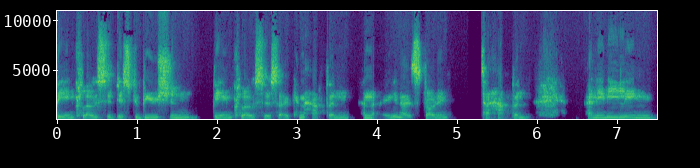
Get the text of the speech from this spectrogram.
being closer, distribution being closer so it can happen and, you know, it's starting to happen. And in Ealing,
